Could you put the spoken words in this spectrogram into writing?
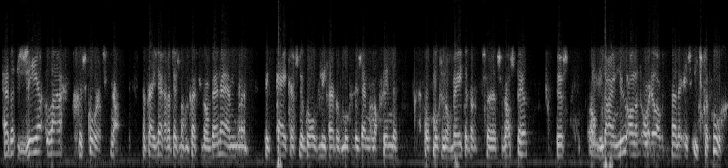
hebben zeer laag gescoord. Nou, dan kan je zeggen dat is nog een kwestie van wennen. En de kijkers, de golfliefhebbers, moeten de zender nog vinden. Of moeten nog weten dat het uh, zich afspeelt. Dus om daar nu al een oordeel over te vellen is iets te vroeg.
